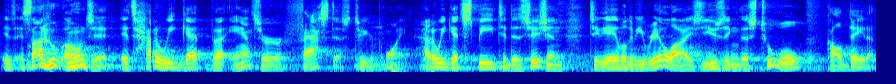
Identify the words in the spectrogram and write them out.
It's not who owns it, it's how do we get the answer fastest, to your mm-hmm. point. How do we get speed to decision to be able to be realized using this tool called data?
